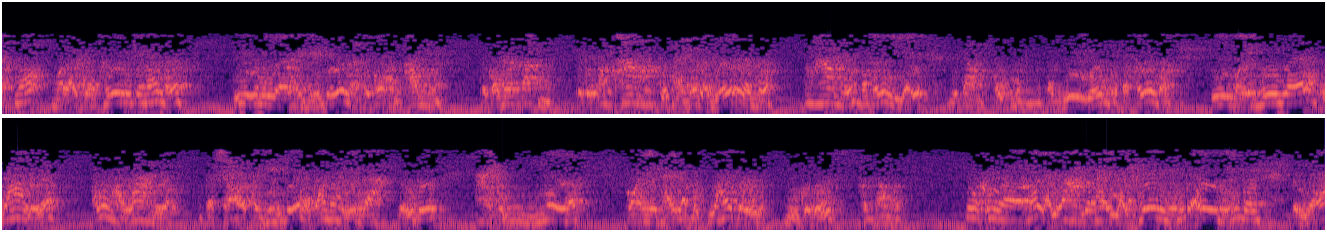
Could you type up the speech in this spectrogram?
sạch nó, mà lại còn thêm cho nó nữa? Ví dụ như là thầy diễn chế này, thầy có thành không này, thầy có phép tắc này, thì cái tâm tham của thầy nó lại lớn lên nữa. Nó ham nữa, nó thấy như vậy, người ta mà út mình, người ta ghê gớm, người ta thấy mình khi mày hư gió quá lửa, ống mà qua được người ta sợ thầy diễn chế một cái nó hiện ra, đủ thứ. Ai cũng mê hết. Coi như thầy là một giáo chủ rồi người có đủ thành công rồi nhưng mà không ngờ nó lại làm cho thầy lại thêm những cái ô nhiễm thêm từ đó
